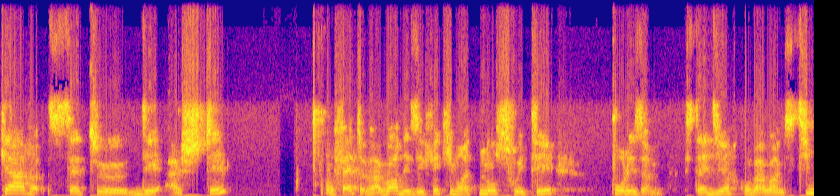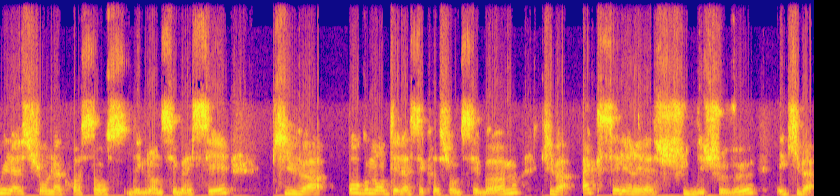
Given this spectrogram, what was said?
car cette DHT, en fait, va avoir des effets qui vont être non souhaités pour les hommes. C'est-à-dire qu'on va avoir une stimulation de la croissance des glandes sébacées qui va augmenter la sécrétion de sébum, qui va accélérer la chute des cheveux et qui va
